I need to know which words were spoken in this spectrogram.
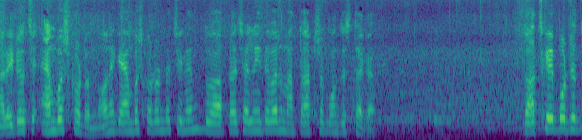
আর এটা হচ্ছে অ্যাম্বস কটন অনেকে অ্যাম্বস কটনটা চিনেন তো আপনারা চাইলে নিতে পারেন মাত্র আটশো পঞ্চাশ টাকা। তো আজকে এই পর্যন্ত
